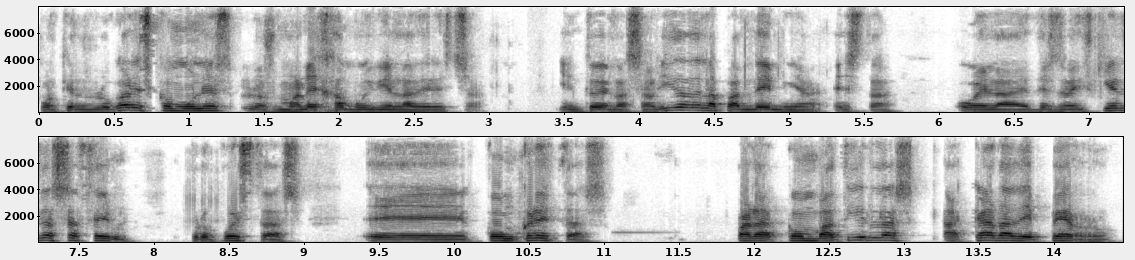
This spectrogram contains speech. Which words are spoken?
porque los lugares comunes los maneja muy bien la derecha. Y entonces la salida de la pandemia, esta, o desde la izquierda se hacen propuestas eh, concretas para combatirlas a cara de perro,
